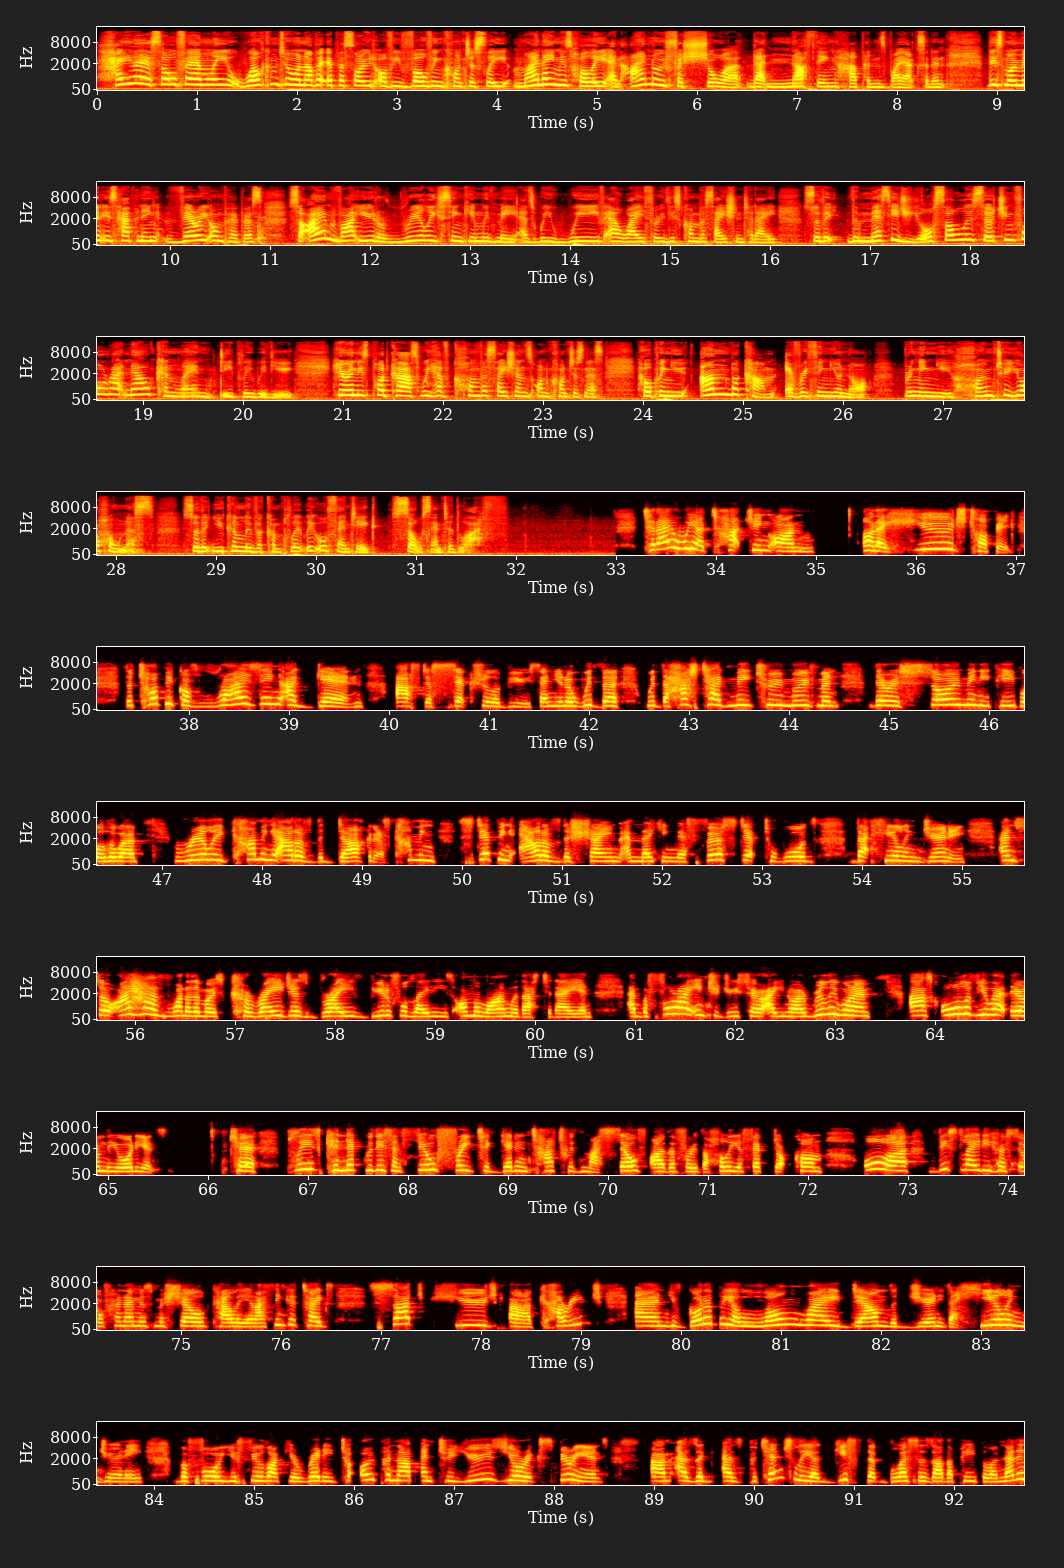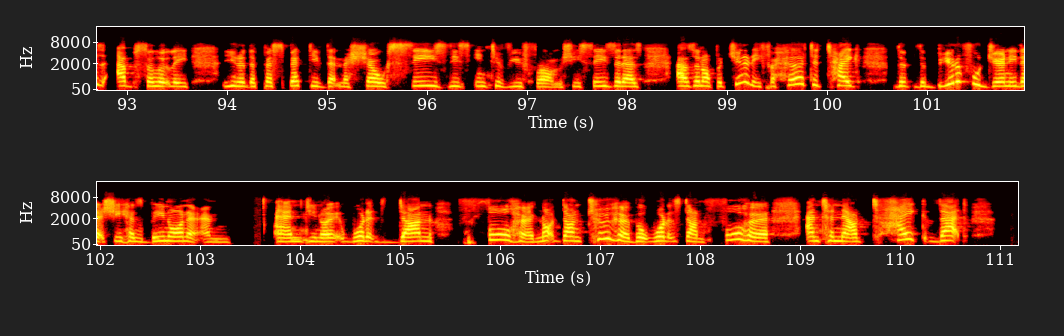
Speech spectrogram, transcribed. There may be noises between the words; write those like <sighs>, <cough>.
Hey there, Soul Family. Welcome to another episode of Evolving Consciously. My name is Holly, and I know for sure that nothing happens by accident. This moment is happening very on purpose, so I invite you to really sink in with me as we weave our way through this conversation today so that the message your soul is searching for right now can land deeply with you. Here in this podcast, we have conversations on consciousness, helping you unbecome everything you're not bringing you home to your wholeness so that you can live a completely authentic, soul centered life. Today, we are touching on on a huge topic the topic of rising again after sexual abuse. And you know with the with the hashtag me too movement there is so many people who are really coming out of the darkness coming stepping out of the shame and making their first step towards that healing journey. And so i have one of the most courageous brave beautiful ladies on the line with us today. And and before i introduce her i you know i really want to ask all of you out there in the audience audience to please connect with this and feel free to get in touch with myself either through thehollyeffect.com or this lady herself. Her name is Michelle Cali, and I think it takes such huge uh, courage, and you've got to be a long way down the journey, the healing journey, before you feel like you're ready to open up and to use your experience um, as a as potentially a gift that blesses other people. And that is absolutely you know the perspective that michelle sees this interview from. She sees it as as an opportunity for her to take the the beautiful journey that she has been on and and you know what it's done for her not done to her but what it's done for her and to now take that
